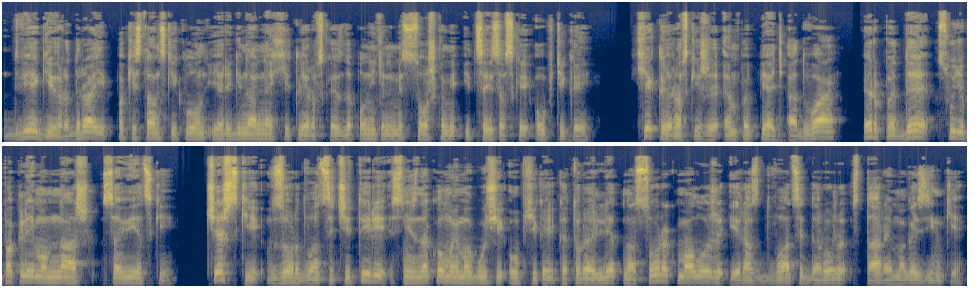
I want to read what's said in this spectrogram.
Две Гивердрай, пакистанский клон и оригинальная хитлеровская с дополнительными сошками и цейсовской оптикой, Хеклеровский же МП5А2, РПД, судя по клеймам наш, советский, чешский Взор-24 с незнакомой могучей оптикой, которая лет на 40 моложе и раз 20 дороже старой магазинки.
